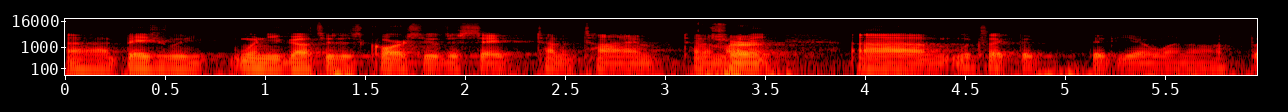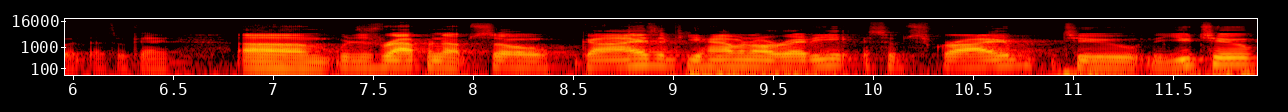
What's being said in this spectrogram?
uh, basically when you go through this course, you'll just save a ton of time, ton of Sure. money. Um, looks like the video went off, but that's okay. Um, we're just wrapping up. So, guys, if you haven't already, subscribe to the YouTube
